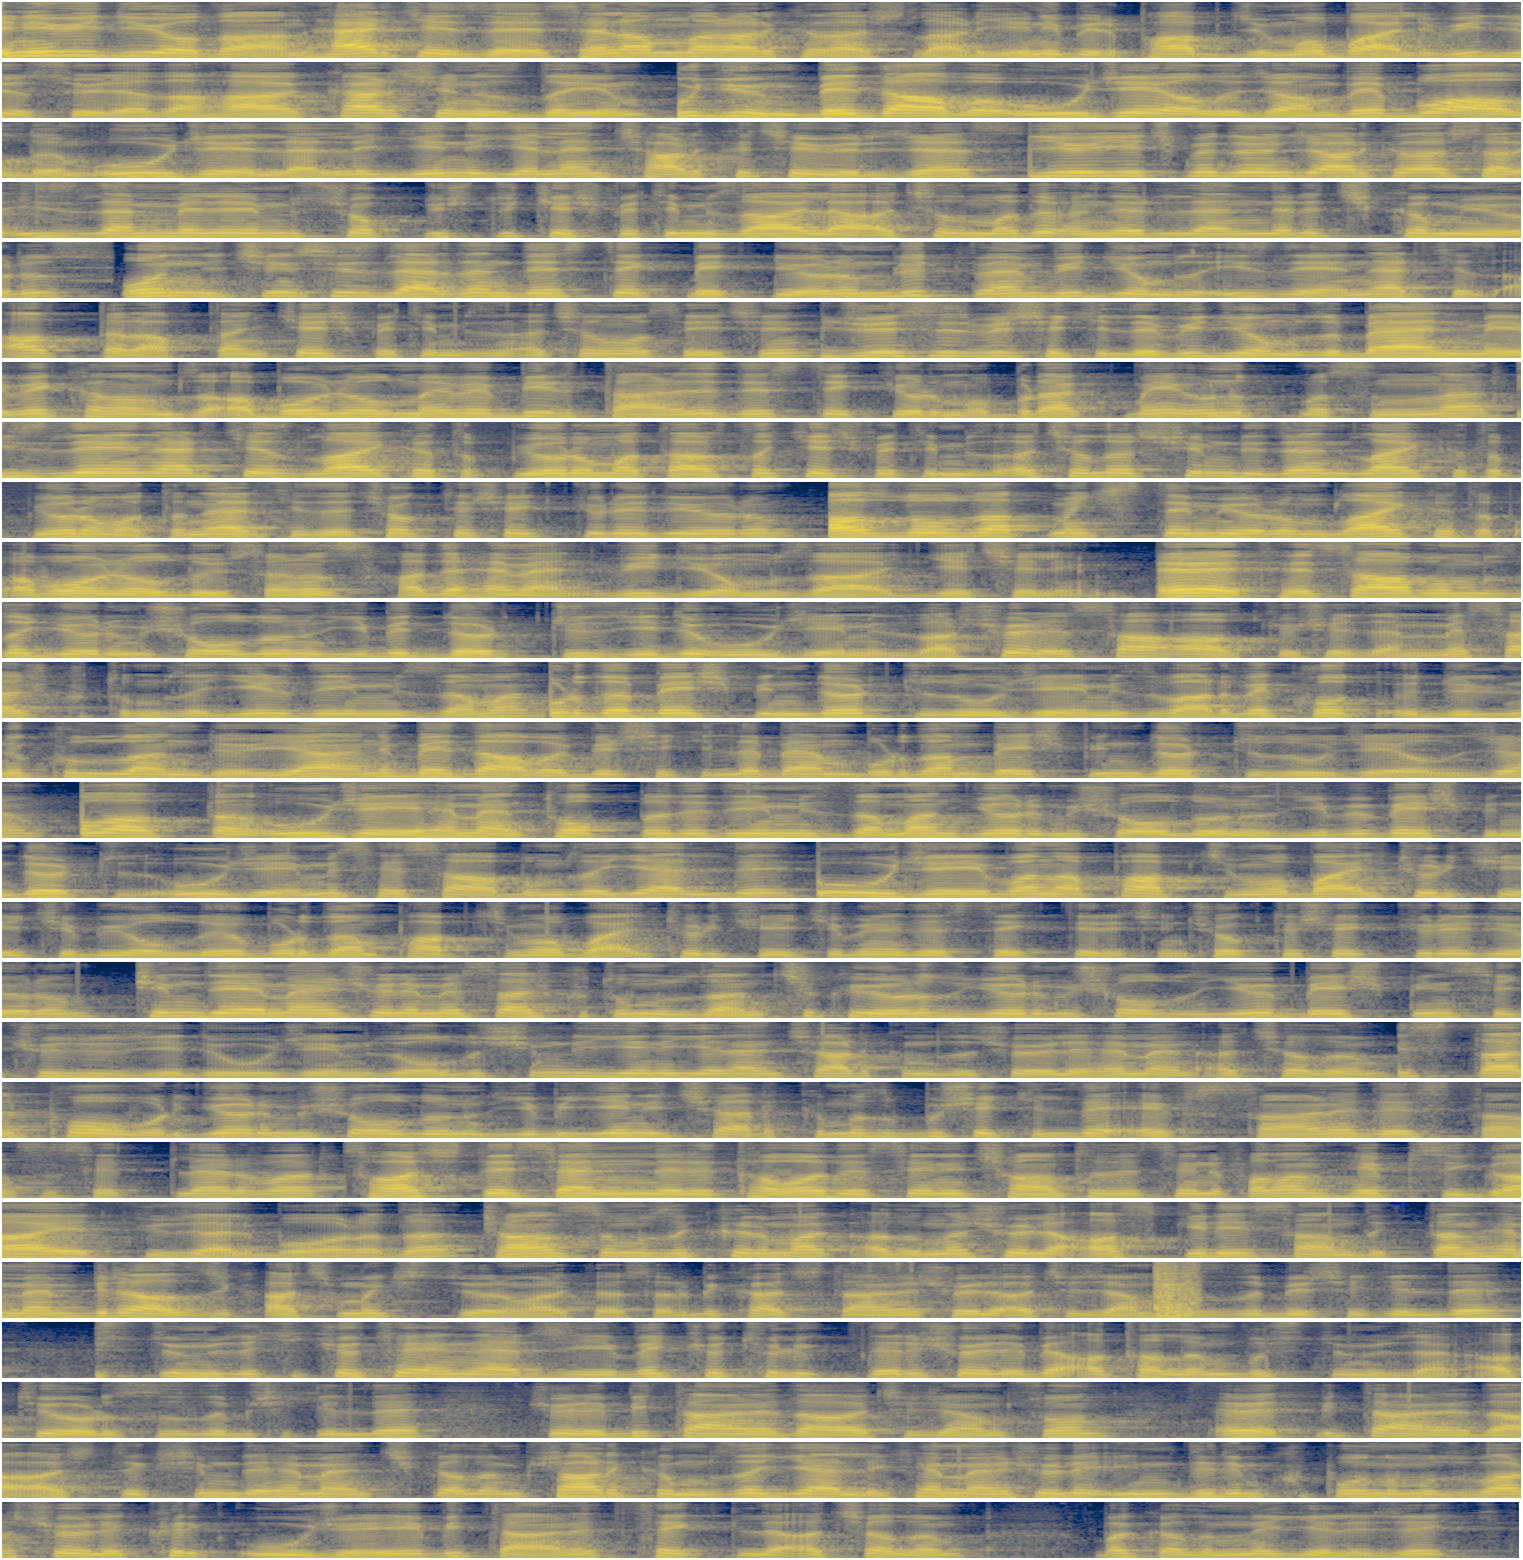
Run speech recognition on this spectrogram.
Yeni videodan herkese selamlar arkadaşlar. Yeni bir PUBG Mobile videosuyla daha karşınızdayım. Bugün bedava UC alacağım ve bu aldığım UC'lerle yeni gelen çarkı çevireceğiz. Videoya geçmeden önce arkadaşlar izlenmelerimiz çok düştü. Keşfetimiz hala açılmadı. Önerilenlere çıkamıyoruz. Onun için sizlerden destek bekliyorum. Lütfen videomuzu izleyen herkes alt taraftan keşfetimizin açılması için ücretsiz bir şekilde videomuzu beğenmeyi ve kanalımıza abone olmayı ve bir tane de destek yorumu bırakmayı unutmasınlar. İzleyen herkes like atıp yorum atarsa keşfetimiz açılır. Şimdiden like atıp yorum atan herkese çok teşekkür ediyorum. Az da uzatmak istemiyorum. Like atıp abone olduysanız hadi hemen videomuza geçelim. Evet hesabımızda görmüş olduğunuz gibi 407 UC'miz var. Şöyle sağ alt köşeden mesaj kutumuza girdiğimiz zaman burada 5400 UC'miz var ve kod ödülünü kullan diyor. Yani bedava bir şekilde ben buradan 5400 UC alacağım. Sol alttan UC'yi hemen topla dediğimiz zaman görmüş olduğunuz gibi 5400 UC'miz hesabımıza geldi. Bu UC'yi bana PUBG Mobile Türkiye ekibi yolluyor. Buradan PUBG Mobile Türkiye ekibine destekleri için çok teşekkür ediyorum. Şimdi hemen şöyle mesaj kutumuzdan çıkıyoruz. Görmüş olduğunuz gibi 5807 UC'miz oldu. Şimdi yeni gelen çarkımızı şöyle hemen açalım. Crystal Power görmüş olduğunuz gibi yeni çarkımız bu şekilde efsane destansı setler var. Saç desenleri, tava deseni, çanta deseni falan hepsi gayet güzel bu arada. Şansımızı kırmak adına şöyle askeri sandıktan hemen birazcık açmak istiyorum arkadaşlar. Birkaç tane şöyle açacağım hızlı bir şekilde. Üstümüzdeki kötü enerjiyi ve kötülükleri şöyle bir atalım. Bu üstümüzden atıyoruz hızlı bir şekilde. Şöyle bir tane daha açacağım son. Evet bir tane daha açtık. Şimdi hemen çıkalım. Şarkımıza geldik. Hemen şöyle indirim kuponumuz var. Şöyle 40 UC'ye bir tane tekli açalım. Bakalım ne gelecek.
